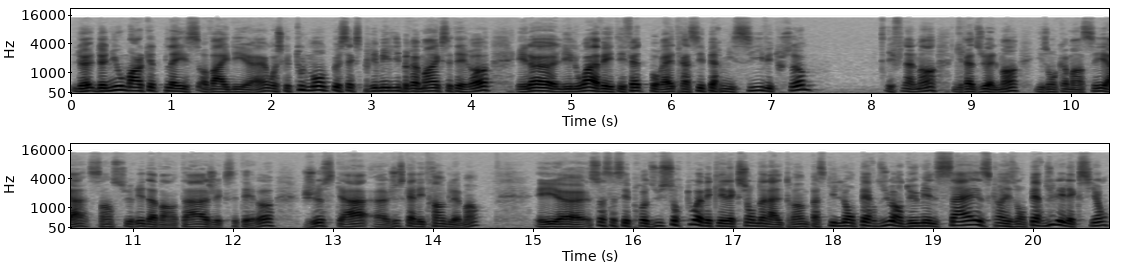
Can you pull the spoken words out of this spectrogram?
le the new marketplace of ideas, hein, où est-ce que tout le monde peut s'exprimer librement, etc. Et là, les lois avaient été faites pour être assez permissives et tout ça. Et finalement, graduellement, ils ont commencé à censurer davantage, etc., jusqu'à euh, jusqu'à l'étranglement. Et euh, ça, ça s'est produit surtout avec l'élection de Donald Trump, parce qu'ils l'ont perdu en 2016. Quand ils ont perdu l'élection,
